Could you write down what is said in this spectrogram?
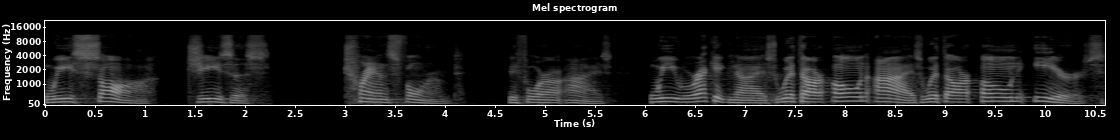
We saw Jesus transformed before our eyes. We recognized with our own eyes, with our own ears,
